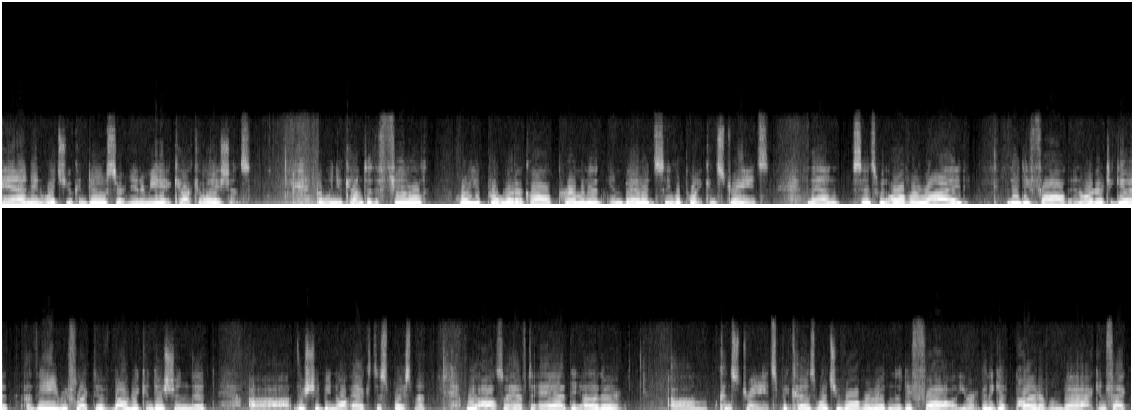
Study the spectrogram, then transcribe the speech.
and in which you can do certain intermediate calculations. But when you come to the field where you put what are called permanent embedded single point constraints, then since we override the default in order to get uh, the reflective boundary condition that uh, there should be no x displacement. We also have to add the other um, constraints because once you've overridden the default, you aren't going to get part of them back. In fact,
